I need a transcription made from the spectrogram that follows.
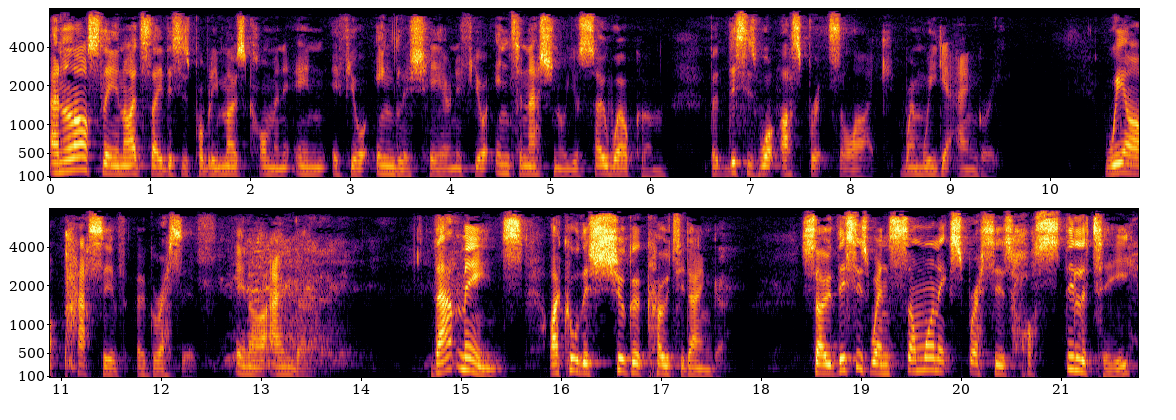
And lastly, and I'd say this is probably most common in if you're English here and if you're international, you're so welcome. But this is what us Brits are like when we get angry. We are passive aggressive in our anger. That means I call this sugar coated anger. So this is when someone expresses hostility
